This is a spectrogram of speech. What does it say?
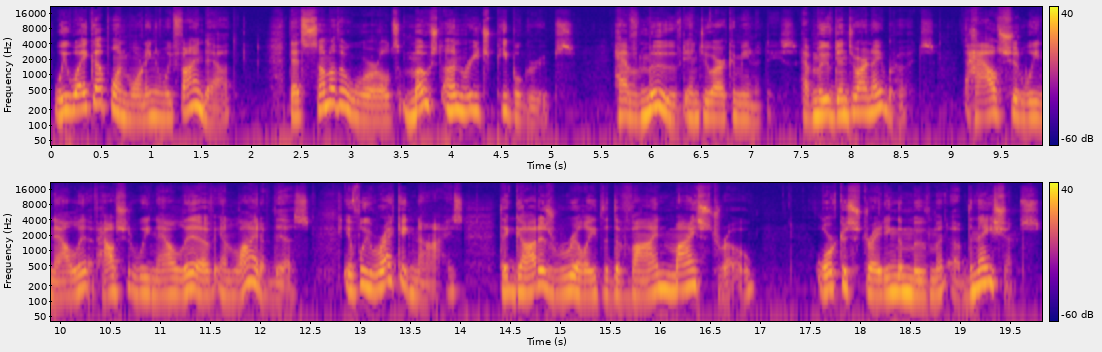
we wake up one morning and we find out that some of the world's most unreached people groups have moved into our communities, have moved into our neighborhoods. How should we now live? How should we now live in light of this? If we recognize that God is really the divine maestro orchestrating the movement of the nations,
